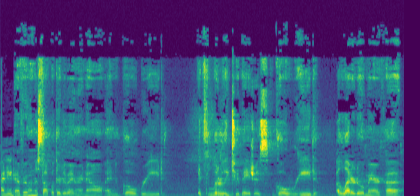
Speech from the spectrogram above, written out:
I need everyone to stop what they're doing right now and go read. It's literally two pages. Go read A Letter to America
